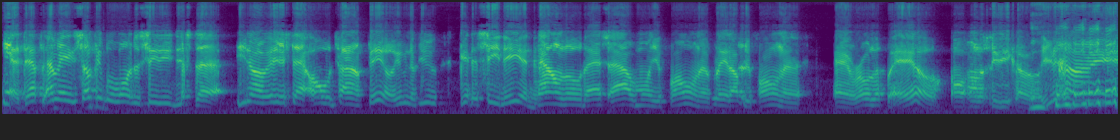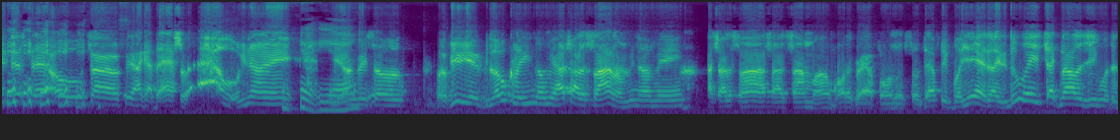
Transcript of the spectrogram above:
yeah, definitely. I mean, some people want the CD just that, you know, it's just that old time feel. Even if you get the CD and download the actual album on your phone and play it off your phone and and roll up a L on, on the CD cover. You know what I mean? It's just that old time feel. I got the actual album. You know what I mean? yeah. You know what I mean? So if you are locally, you know what I mean. I try to sign them. You know what I mean? I try to sign. I try to sign my um, autograph on them. So definitely, but yeah, like the new age technology with the,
